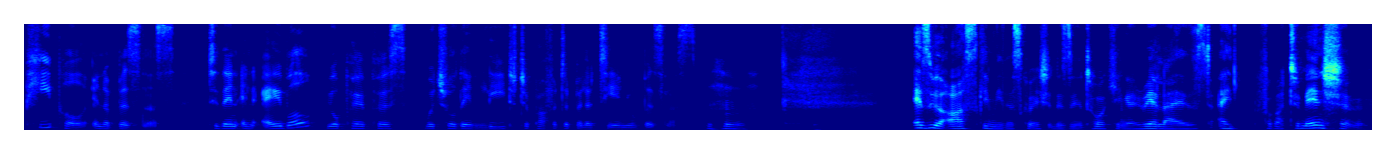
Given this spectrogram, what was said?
people in a business to then enable your purpose, which will then lead to profitability in your business? Mhm. As you were asking me this question, as we were talking, I realized I forgot to mention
